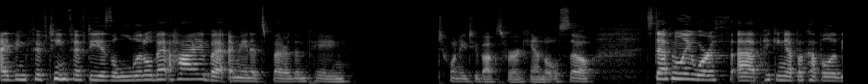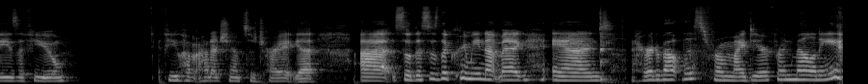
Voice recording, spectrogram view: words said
I think fifteen fifty is a little bit high, but I mean, it's better than paying 22 bucks for a candle. So it's definitely worth uh, picking up a couple of these if you if you haven't had a chance to try it yet. Uh, so this is the Creamy Nutmeg, and I heard about this from my dear friend Melanie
